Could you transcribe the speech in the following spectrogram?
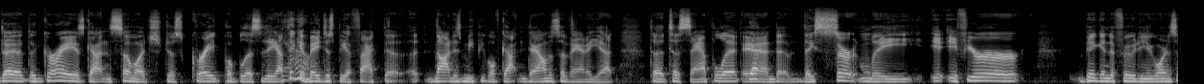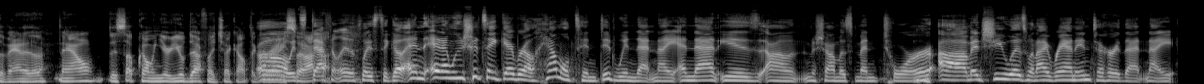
the the Grey has gotten so much just great publicity. I yeah. think it may just be a fact that uh, not as many people have gotten down to Savannah yet to, to sample it, yep. and uh, they certainly, if you're big into food and you're going to Savannah now, this upcoming year, you'll definitely check out the Grey. Oh, it's so definitely I, the place to go. And and we should say Gabrielle Hamilton did win that night, and that is um, Mashama's mentor. Mm-hmm. Um, and she was when I ran into her that night.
